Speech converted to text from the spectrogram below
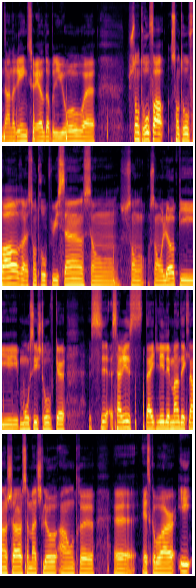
dans le ring sur LWO. ils sont trop forts, sont trop forts, sont trop puissants, sont, sont, sont là. Puis moi aussi, je trouve que ça risque d'être l'élément déclencheur, ce match-là, entre Escobar et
